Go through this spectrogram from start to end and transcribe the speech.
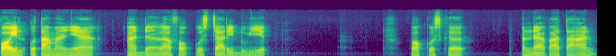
poin utamanya adalah fokus cari duit, fokus ke pendapatan,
